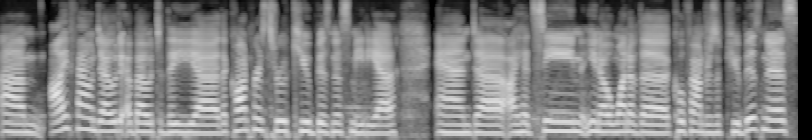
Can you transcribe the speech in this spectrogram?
Um, I found out about the uh, the conference through Q Business Media, and uh, I had seen you know one of the co-founders of Q Business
